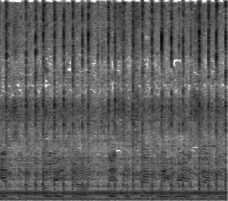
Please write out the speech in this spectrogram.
get some footage of disassembly, reassembly of O2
